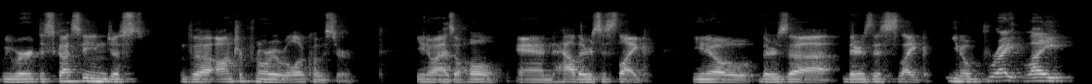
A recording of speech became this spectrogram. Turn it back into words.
we were discussing just the entrepreneurial roller coaster, you know, as a whole, and how there's this like, you know, there's a there's this like, you know, bright light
